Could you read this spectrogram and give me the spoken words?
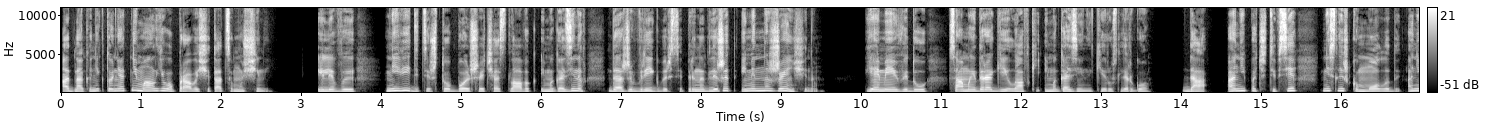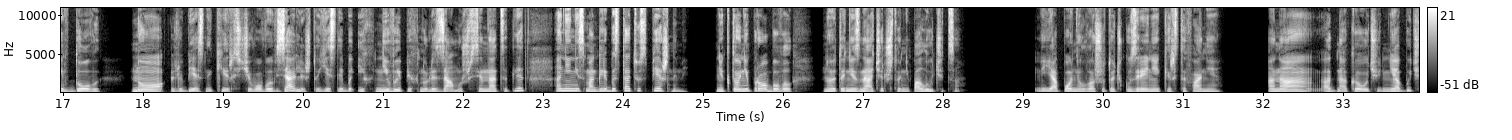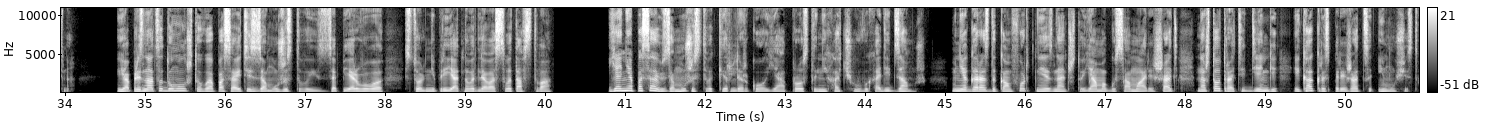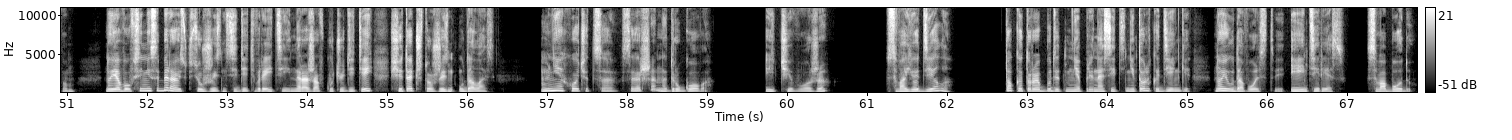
Однако никто не отнимал его право считаться мужчиной. Или вы не видите, что большая часть лавок и магазинов даже в Ригберсе принадлежит именно женщинам? Я имею в виду самые дорогие лавки и магазины Кирус Лерго. Да, они почти все не слишком молоды, они вдовы, но, любезный Кир, с чего вы взяли, что если бы их не выпихнули замуж в 17 лет, они не смогли бы стать успешными? Никто не пробовал, но это не значит, что не получится. Я понял вашу точку зрения, Кир Стефания. Она, однако, очень необычна. Я, признаться, думал, что вы опасаетесь замужества из-за первого, столь неприятного для вас сватовства. Я не опасаюсь замужества, Кирлерго, я просто не хочу выходить замуж. Мне гораздо комфортнее знать, что я могу сама решать, на что тратить деньги и как распоряжаться имуществом. Но я вовсе не собираюсь всю жизнь сидеть в рейте и, нарожав кучу детей, считать, что жизнь удалась. Мне хочется совершенно другого. И чего же? Своё дело. То, которое будет мне приносить не только деньги, но и удовольствие, и интерес, свободу.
